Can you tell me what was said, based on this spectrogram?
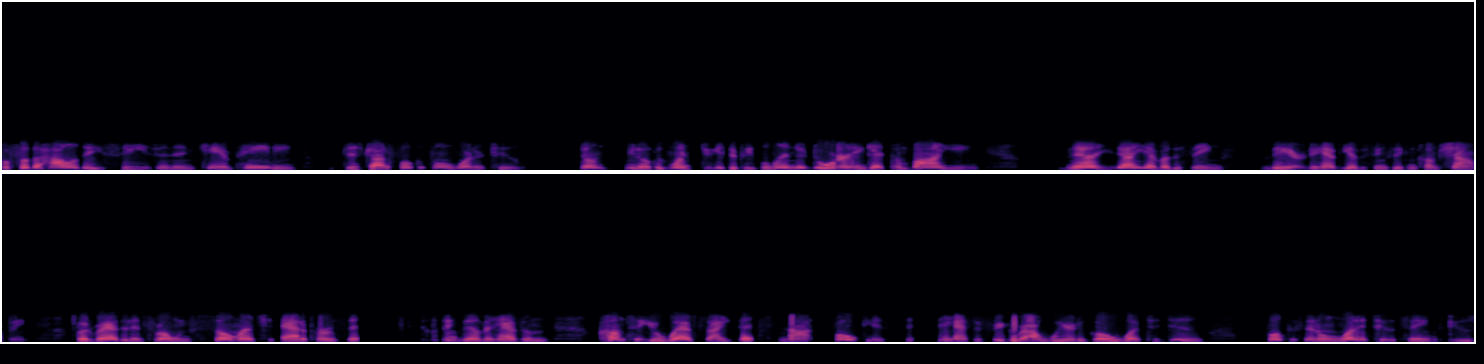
but for the holiday season and campaigning, just try to focus on one or two. Don't you know? Because once you get the people in the door and get them buying, now now you have other things there. They have the other things they can come shopping. But rather than throwing so much at a person, using them and have them come to your website that's not focused, they have to figure out where to go, what to do. Focusing on one or two things, use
